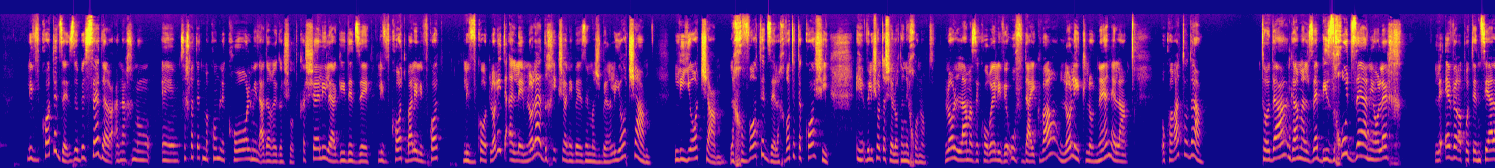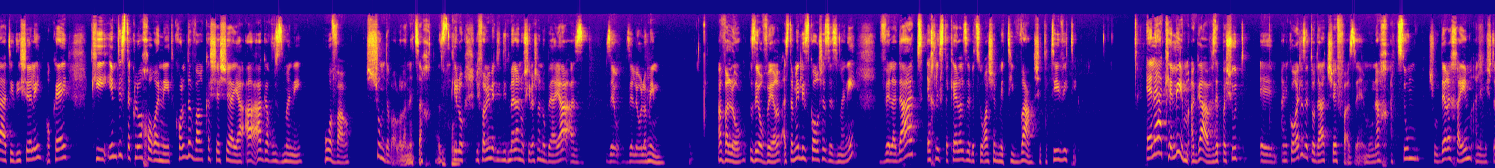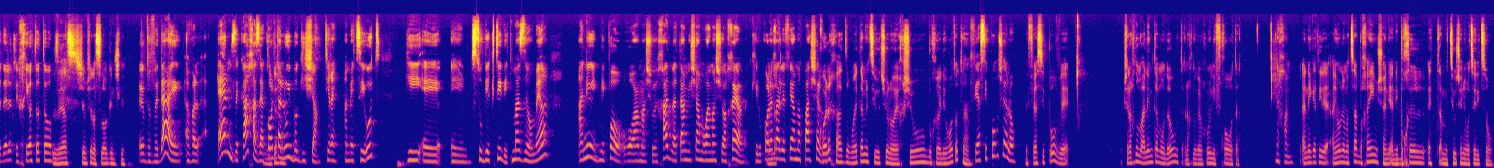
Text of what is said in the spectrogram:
לבכות את זה, זה בסדר. אנחנו, אה, צריך לתת מקום לכל מנעד הרגשות. קשה לי להגיד את זה, לבכות, בא לי לבכות, לבכות. לא להתעלם, לא להדחיק כשאני באיזה משבר, להיות שם. להיות שם, לחוות את זה, לחוות את הקושי אה, ולשאול את השאלות הנכונות. לא למה זה קורה לי ואוף די כבר, לא להתלונן אלא הוקרת תודה. תודה גם על זה, בזכות זה אני הולך לעבר הפוטנציאל העתידי שלי, אוקיי? כי אם תסתכלו אחורנית, כל דבר קשה שהיה, אגב הוא זמני, הוא עבר. שום דבר לא לנצח. אז נכון. כאילו, לפעמים נדמה לנו שאם יש לנו בעיה, אז זהו, זה לעולמים. אבל לא, זה עובר, אז תמיד לזכור שזה זמני, ולדעת איך להסתכל על זה בצורה שמטיבה, שתיטיב איתי. אלה הכלים, אגב, זה פשוט, אה, אני קוראת לזה תודעת שפע, זה מונח עצום שהוא דרך חיים, אני משתדלת לחיות אותו, זה השם של הסלוגן שלי. אה, בוודאי, אבל אין, זה ככה, זה הכל ככה. תלוי בגישה. תראה, המציאות היא אה, אה, סובייקטיבית, מה זה אומר? אני מפה רואה משהו אחד ואתה משם רואה משהו אחר, כאילו כל אחד לפי המפה שלו, כל אחד רואה את המציאות שלו, איך שהוא בוחר לראות אותה, לפי הסיפור שלו. לפי הסיפור, וכשאנחנו מעלים את המודעות, אנחנו גם יכולים לבחור אותה. נכון. אני הגעתי היום למצב בחיים שאני אני בוחר את המציאות שאני רוצה ליצור.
